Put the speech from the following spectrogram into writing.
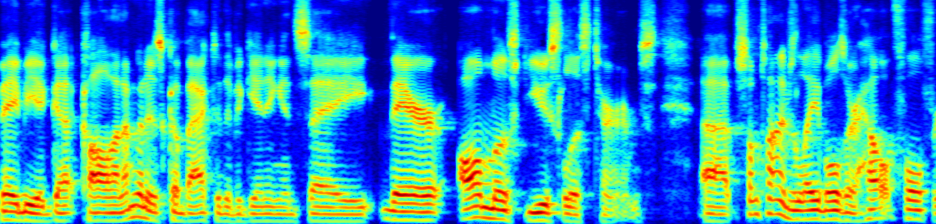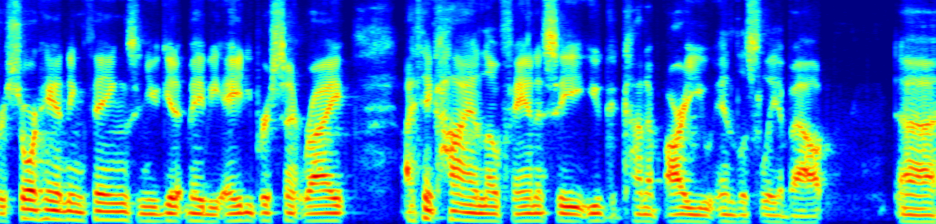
may be a gut call, and I'm going to just go back to the beginning and say they're almost useless terms. Uh, sometimes labels are helpful for shorthanding things, and you get it maybe 80% right. I think high and low fantasy you could kind of argue endlessly about uh,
